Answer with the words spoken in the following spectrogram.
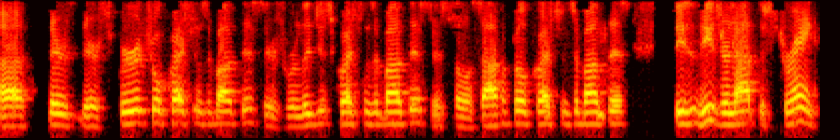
Uh, there's there's spiritual questions about this. There's religious questions about this. There's philosophical questions about this. These these are not the strength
